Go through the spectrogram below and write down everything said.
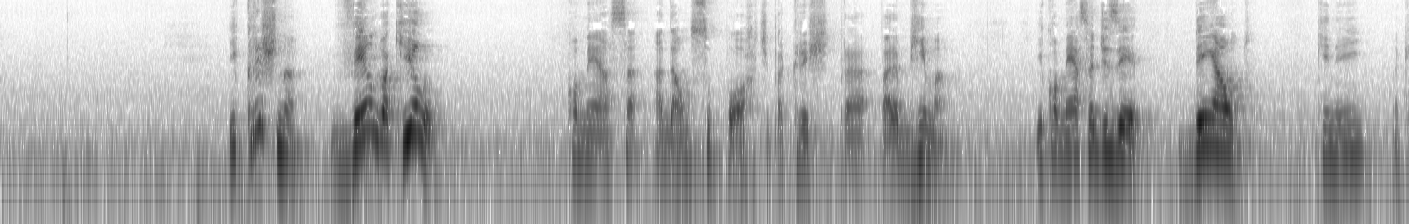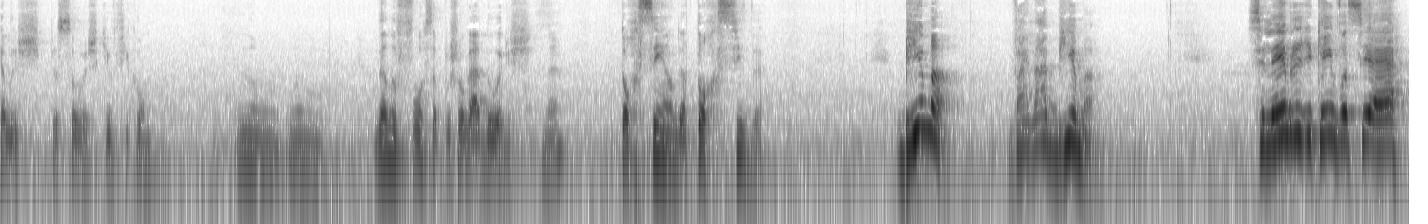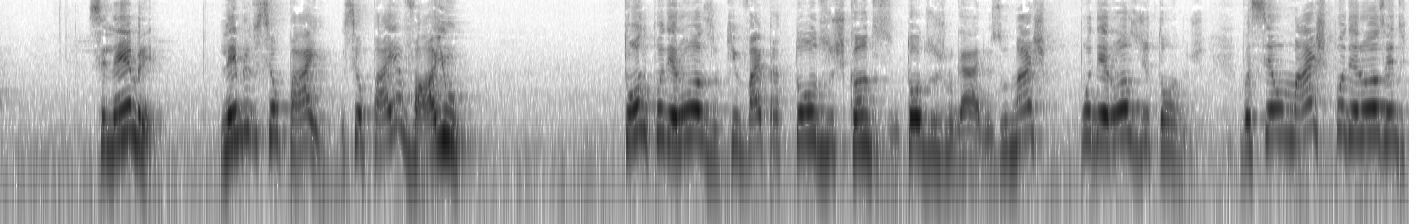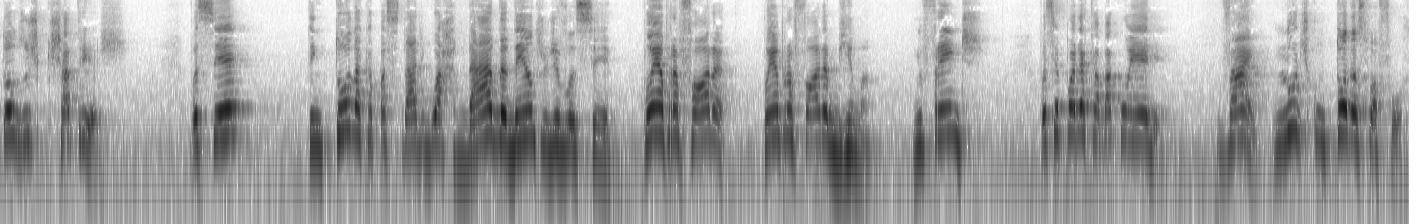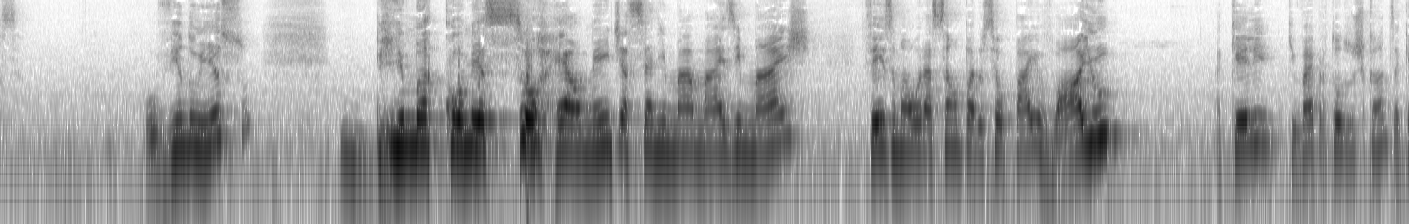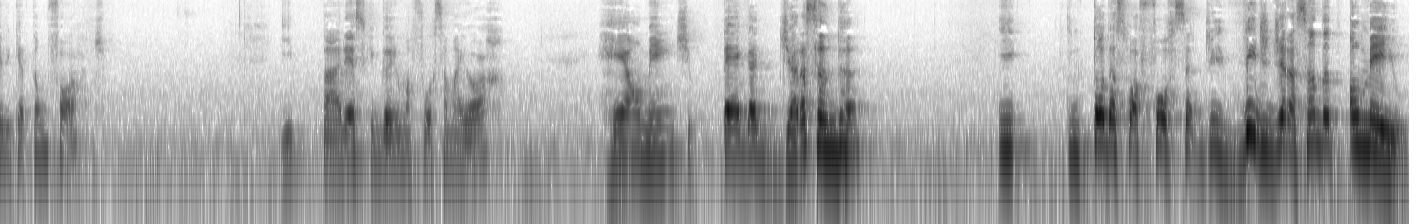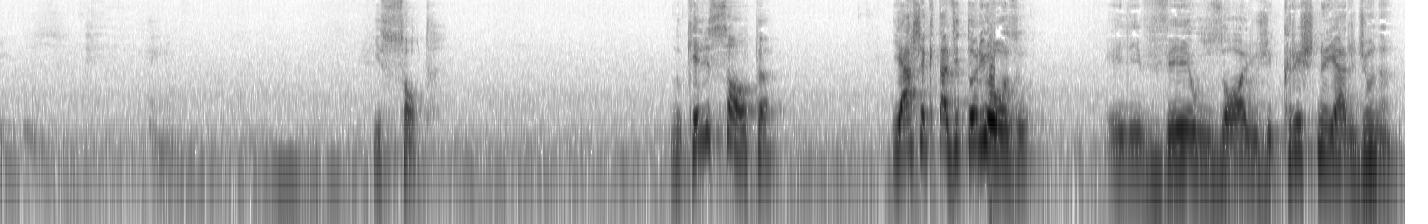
E Krishna, vendo aquilo, começa a dar um suporte para para Bhima e começa a dizer bem alto, que nem aquelas pessoas que ficam num, num, dando força para os jogadores, né? torcendo, a torcida. Bima, vai lá, Bima. Se lembre de quem você é. Se lembre, lembre do seu pai. O seu pai é Vaio todo-poderoso que vai para todos os cantos, em todos os lugares, o mais poderoso de todos. Você é o mais poderoso entre todos os kshatriyas. Você tem toda a capacidade guardada dentro de você. Ponha para fora, ponha para fora, Bima. Em frente. Você pode acabar com ele. Vai, lute com toda a sua força. Ouvindo isso, Bima começou realmente a se animar mais e mais, fez uma oração para o seu pai, Vaio, aquele que vai para todos os cantos, aquele que é tão forte. E parece que ganha uma força maior. Realmente pega Jarasandha e com toda a sua força divide Jarasandha ao meio. E solta no que ele solta e acha que está vitorioso, ele vê os olhos de Krishna e Arjuna,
